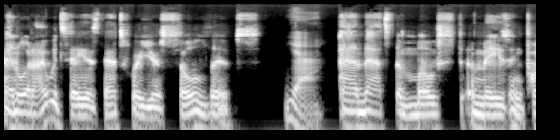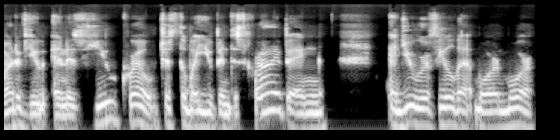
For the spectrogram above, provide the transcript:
And what I would say is that's where your soul lives. Yeah. And that's the most amazing part of you. And as you grow, just the way you've been describing, and you reveal that more and more,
